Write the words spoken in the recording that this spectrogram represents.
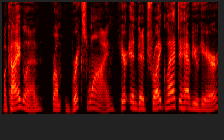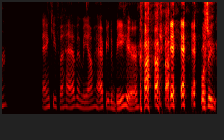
Micaiah Glenn from Bricks Wine here in Detroit. Glad to have you here. Thank you for having me. I'm happy to be here. well, see,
